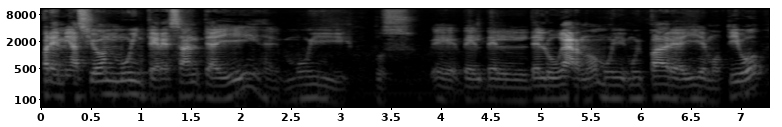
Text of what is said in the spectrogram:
premiación muy interesante ahí, eh, muy, pues, eh, del, lugar, ¿no? Muy, muy padre ahí, emotivo.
